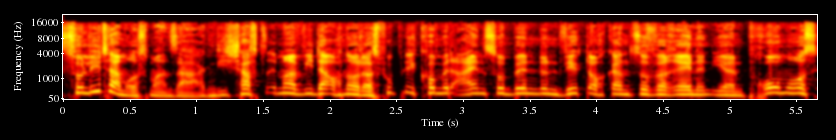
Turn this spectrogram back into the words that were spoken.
zu Lita, muss man sagen. Die schafft es immer wieder auch noch das Publikum mit einzubinden, wirkt auch ganz souverän in ihren Promos.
